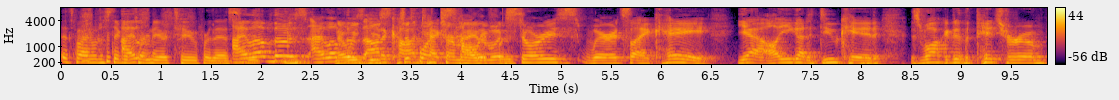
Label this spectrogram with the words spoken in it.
it's fine. We'll just stick with I- Terminator 2 for this. I love those. I love No, those we- out we of context Hollywood please. stories where it's like, "Hey, yeah, all you got to do, kid, is walk into the pitch room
